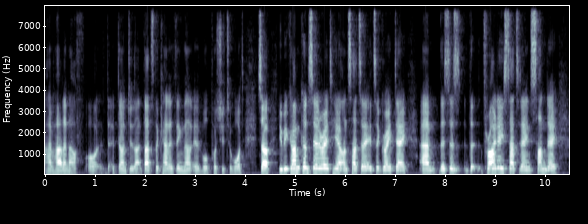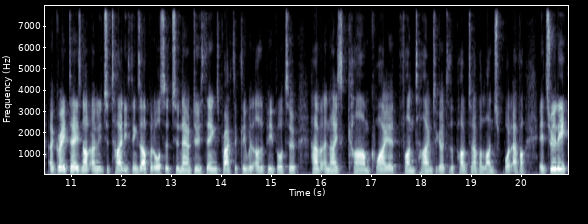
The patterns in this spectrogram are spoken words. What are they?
I've had enough, or don't do that. That's the kind of thing that it will push you towards. So you become considerate here on Saturday. It's a great day. Um, this is the Friday, Saturday, and Sunday a great day is not only to tidy things up, but also to now do things practically with other people, to have a nice, calm, quiet, fun time, to go to the pub, to have a lunch, whatever. It's really,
